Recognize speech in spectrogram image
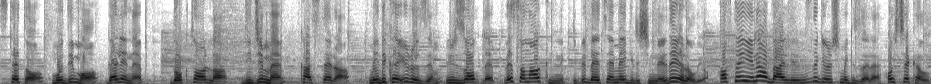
Steto, Modimo, Galenep, Doktorla, Digimem, Castera, Medica Ürozim, Result Lab ve Sanal Klinik gibi BTM girişimleri de yer alıyor. Haftaya yeni haberlerimizle görüşmek üzere. Hoşçakalın.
